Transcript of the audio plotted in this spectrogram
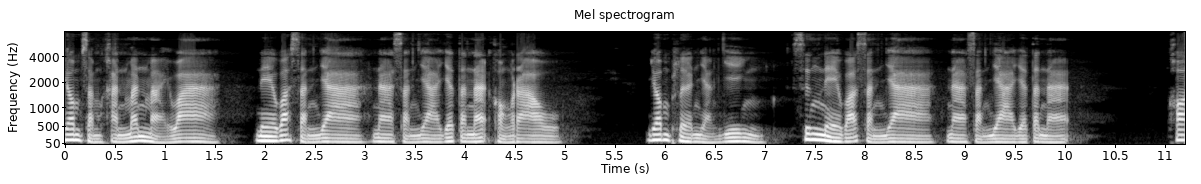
ย่อมสำคัญมั่นหมายว่า เนวสัญญานาสัญญายตนะของเรา ย่อมเพลินอย่างยิ่ง ซึ่งเนวสัญญานาสัญญายตนะ ข้อ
